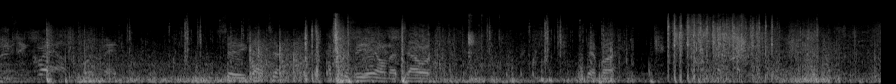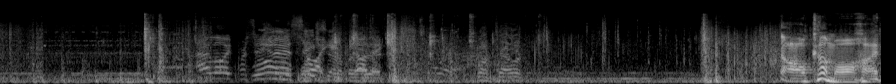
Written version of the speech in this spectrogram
Losing ground. Move it. Say you got 10. Put the on that tower. Stand by. Allied precision We're all in airstrike zone. incoming. Tower. Oh, come on.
